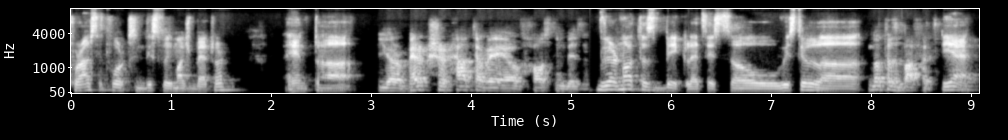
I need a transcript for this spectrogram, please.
for us it works in this way much better and your Berkshire Hathaway of hosting business? We are not as big, let's say. So we still uh, not as Buffett. Yeah,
